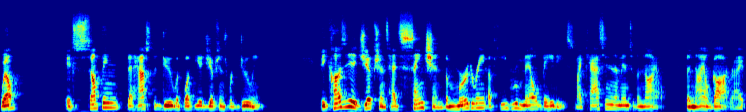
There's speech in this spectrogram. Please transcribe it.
Well, it's something that has to do with what the Egyptians were doing. Because the Egyptians had sanctioned the murdering of Hebrew male babies by casting them into the Nile, the Nile god, right?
